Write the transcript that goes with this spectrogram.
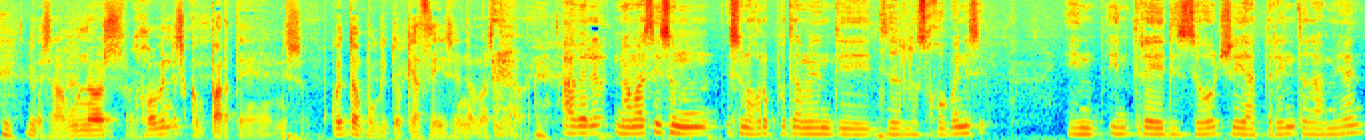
Entonces algunos jóvenes comparten eso. Cuenta un poquito qué hacéis en Namaste ahora. A ver, Namaste es un, es un grupo también de, de los jóvenes, entre 18 y a 30 también.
